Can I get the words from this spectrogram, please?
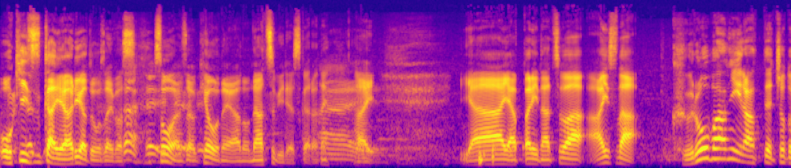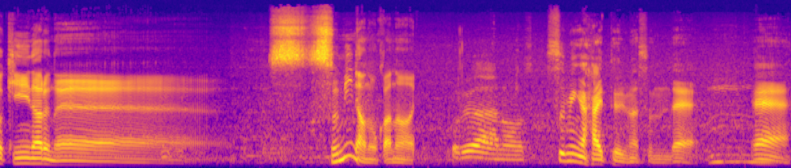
おお気遣いありがとうございます。はいそうなんですよ。今日ねあの夏日ですからね。はい。はい、い、やーやっぱり夏はアイスだ。黒バニラってちょっと気になるね。す炭なのかな？これはあの炭が入っておりますんで、ええ、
